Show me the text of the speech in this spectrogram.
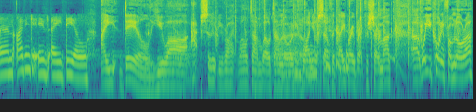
Um, I think it is a deal. A deal. You are absolutely right. Well done, well done, Laura. You've won yourself a Daybreak Breakfast Show mug. Uh, where are you calling from, Laura?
